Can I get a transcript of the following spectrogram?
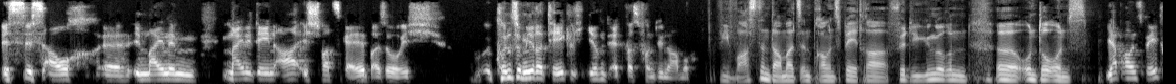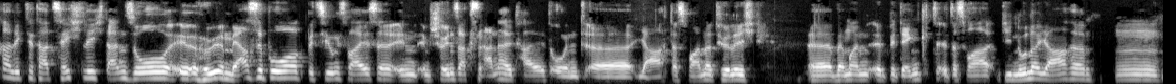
es ist auch äh, in meinem, meine DNA ist schwarz-gelb, also ich konsumiere täglich irgendetwas von Dynamo. Wie war es denn damals in Braunspetra für die Jüngeren äh, unter uns? Ja, Braunspetra liegt ja tatsächlich dann so äh, Höhe Merseburg beziehungsweise in, im schönen Sachsen-Anhalt halt und äh, ja, das war natürlich, äh, wenn man äh, bedenkt, das war die Nullerjahre, mh, hm,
